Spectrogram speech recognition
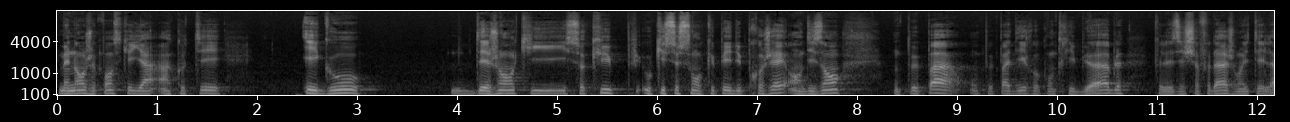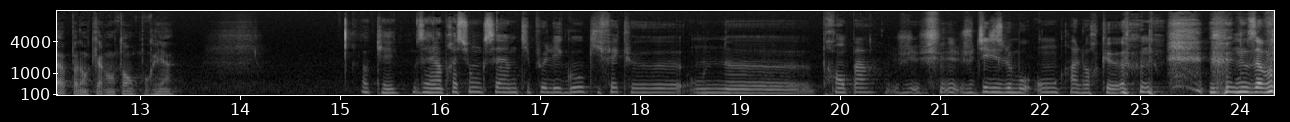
Maintenant, je pense qu'il y a un côté égaux des gens qui s'occupent ou qui se sont occupés du projet en disant on ne peut pas dire aux contribuables que les échafaudages ont été là pendant 40 ans pour rien. Ok. Vous avez l'impression que c'est un petit peu l'ego qui fait que on ne prend pas. J'utilise le mot on alors que nous avons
